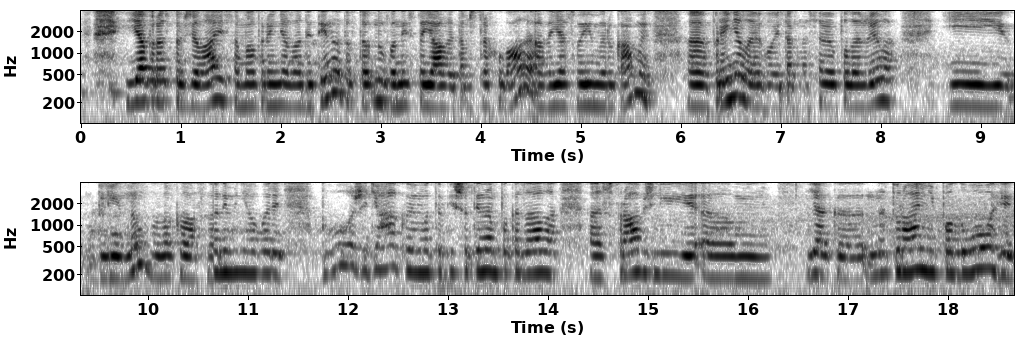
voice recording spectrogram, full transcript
я просто взяла і сама прийняла дитину. Тобто, ну вони стояли там, страхували, але я своїми руками е, прийняла його і так на себе положила. І блін, ну було класно. Вони мені говорять, Боже, дякуємо тобі, що ти нам показала е, справжні. ем, як е, натуральні пологи,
